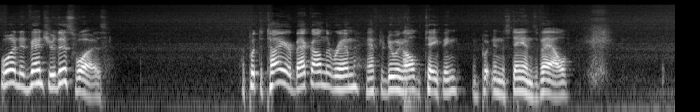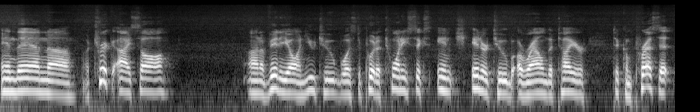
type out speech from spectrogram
What an adventure this was. I put the tire back on the rim after doing all the taping and putting in the Stan's valve. And then uh, a trick I saw on a video on YouTube was to put a 26 inch inner tube around the tire to compress it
